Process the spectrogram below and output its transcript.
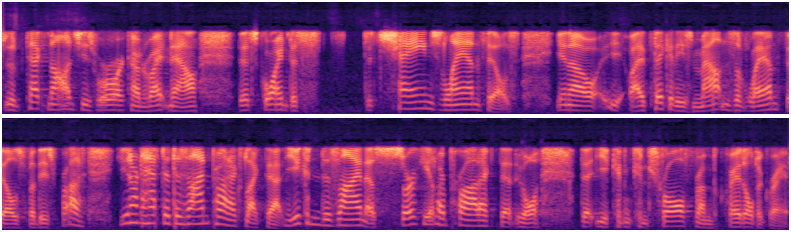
some technologies we're working on right now that's going to to change landfills. You know, I think of these mountains of landfills for these products. You don't have to design products like that. You can design a circular product that will that you can control from cradle to grave.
